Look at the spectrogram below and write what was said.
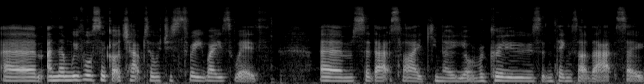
Um, and then we've also got a chapter which is three ways with. Um, so that's like you know your ragouts and things like that. So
